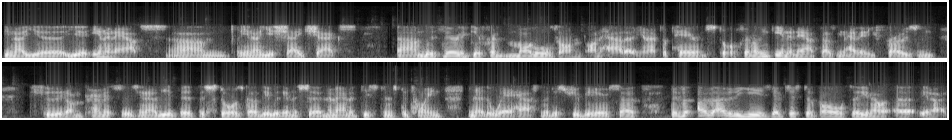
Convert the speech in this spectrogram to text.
you know, your your In-N-Outs, um, you know, your Shake Shacks, um, with very different models on, on how to you know prepare and store food. I think In-N-Out doesn't have any frozen food on premises. You know, the, the, the store's got to be within a certain amount of distance between you know the warehouse and the distributor. So over, over the years they've just evolved a, you know a, you know a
